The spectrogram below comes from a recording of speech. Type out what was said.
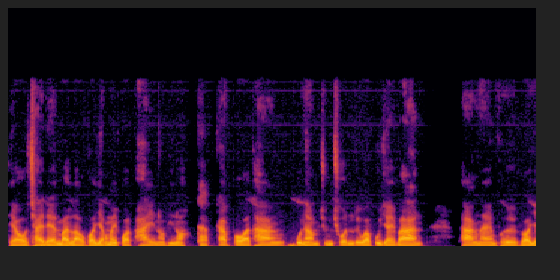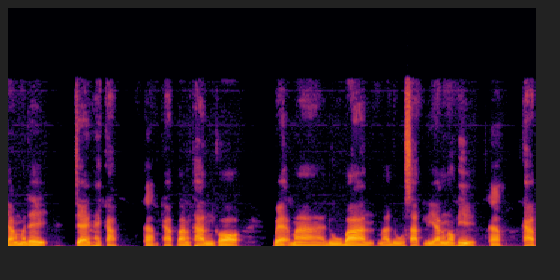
แถวชายแดนบ้านเราก็ยังไม่ปลอดภัยเนาะพี่เนาะครับ ครับ เพราะว่าทางผู้นำชุมชนหรือว่าผู้ใหญ่บ้าน ทางนายอำเภอก็ยังไม่ได้แจ้งให้กลับ ครับ ครับ บางท่านก็แวะมาดูบ้าน มาดูสัตว์เลี้ยงเนาะพี่ ครับ ครับ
